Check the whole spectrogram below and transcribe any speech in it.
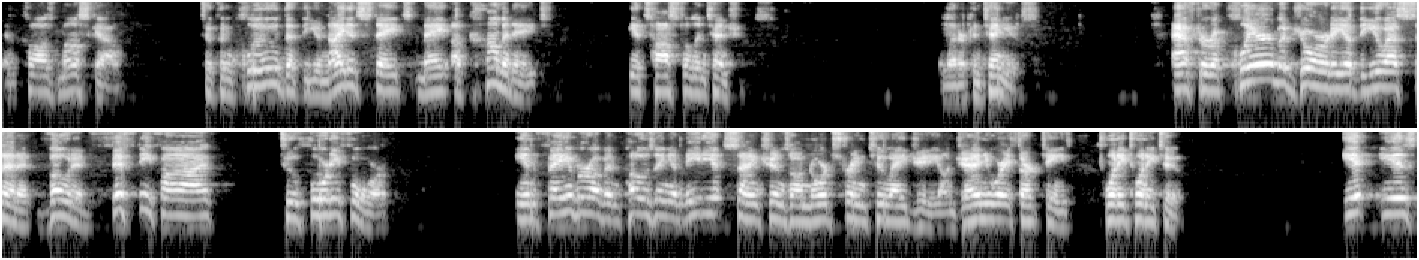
and caused Moscow to conclude that the United States may accommodate its hostile intentions. The letter continues. After a clear majority of the U.S. Senate voted 55 to 44 in favor of imposing immediate sanctions on Nord Stream 2 AG on January 13th, 2022. It is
